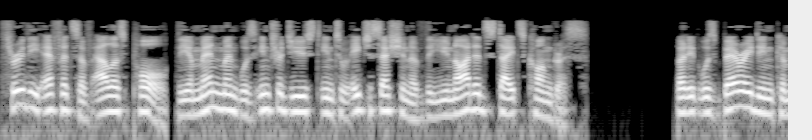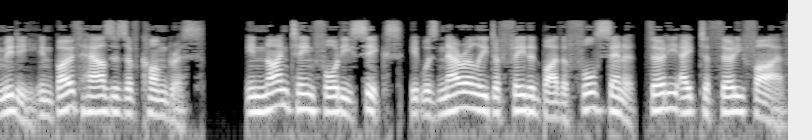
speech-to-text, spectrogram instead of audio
Through the efforts of Alice Paul, the amendment was introduced into each session of the United States Congress but it was buried in committee in both houses of Congress. In 1946, it was narrowly defeated by the full Senate, 38 to 35.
